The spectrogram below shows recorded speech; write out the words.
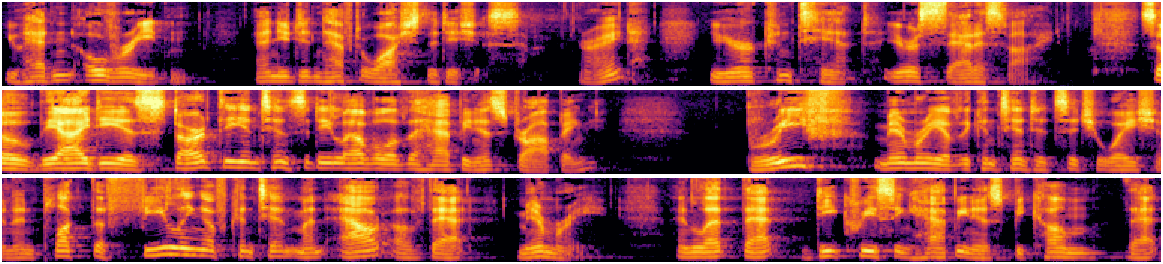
You hadn't overeaten, and you didn't have to wash the dishes. Right? You're content. You're satisfied. So the idea is start the intensity level of the happiness dropping, brief memory of the contented situation and pluck the feeling of contentment out of that memory and let that decreasing happiness become that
